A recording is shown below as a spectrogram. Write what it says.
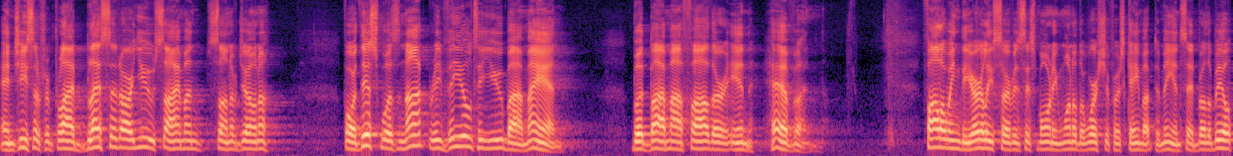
And Jesus replied, Blessed are you, Simon, son of Jonah, for this was not revealed to you by man, but by my Father in heaven. Following the early service this morning, one of the worshipers came up to me and said, Brother Bill,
